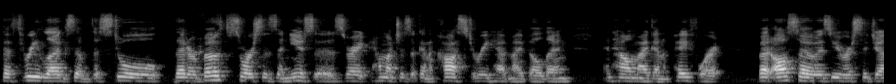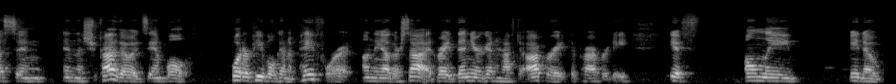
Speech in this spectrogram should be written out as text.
the three legs of the stool that are both sources and uses, right? How much is it going to cost to rehab my building and how am I going to pay for it? But also, as you were suggesting in the Chicago example, what are people going to pay for it on the other side, right? Then you're going to have to operate the property. If only, you know,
